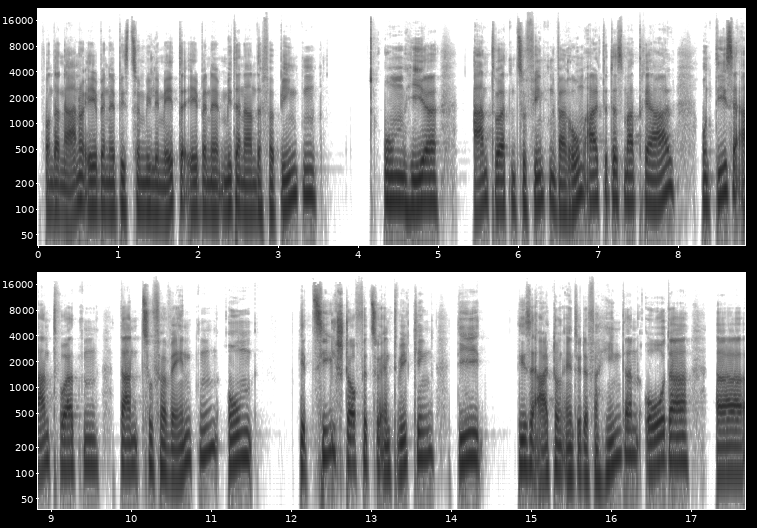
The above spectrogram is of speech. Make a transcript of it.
von der Nanoebene bis zur Millimeterebene miteinander verbinden, um hier Antworten zu finden, warum altert das Material und diese Antworten dann zu verwenden, um Gezielstoffe zu entwickeln, die diese Alterung entweder verhindern oder, äh,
